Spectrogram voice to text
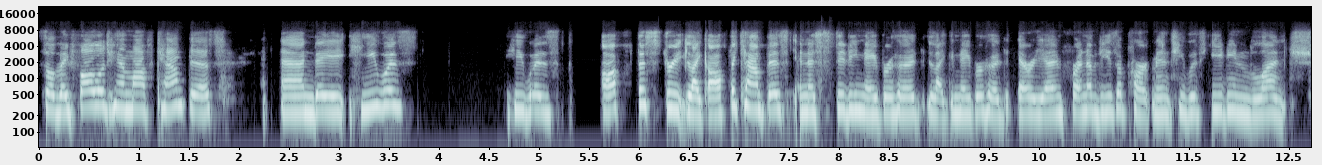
So they followed him off campus, and they he was he was off the street, like off the campus in a city neighborhood, like neighborhood area in front of these apartments. He was eating lunch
